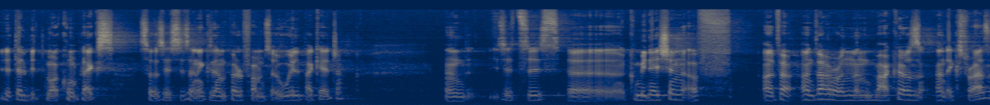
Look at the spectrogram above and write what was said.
a little bit more complex, so this is an example from the wheel package. And this is a combination of environment markers and extras.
